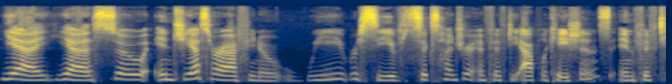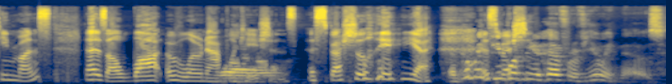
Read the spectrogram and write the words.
Yeah, yeah. So in GSRF, you know, we received 650 applications in 15 months. That is a lot of loan applications, wow. especially, yeah. And how many people do you have reviewing those?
